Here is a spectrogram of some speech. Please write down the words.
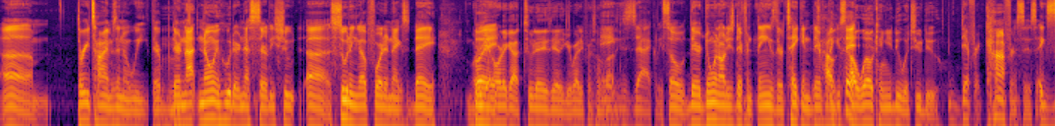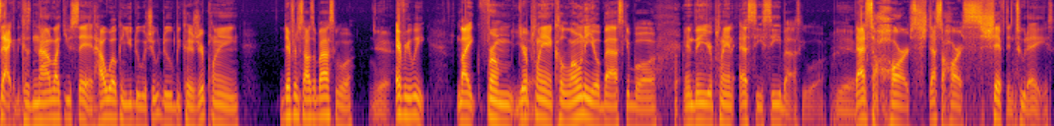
um, three times in a week. They're Mm-hmm. they're not knowing who they're necessarily shoot uh, suiting up for the next day. Or, But they, or they got two days there to get ready for somebody. exactly, so they're doing all these different things. They're taking different, How, like you said, how well can you do what you do? different conferences. Exactly. Because now, like you said, how well can you do what you do because you're playing different styles of basketball Yeah. every week. Like from you're Yeah. playing colonial basketball and then you're playing SEC basketball. Yeah. That's a hard that's a hard shift in 2 days.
